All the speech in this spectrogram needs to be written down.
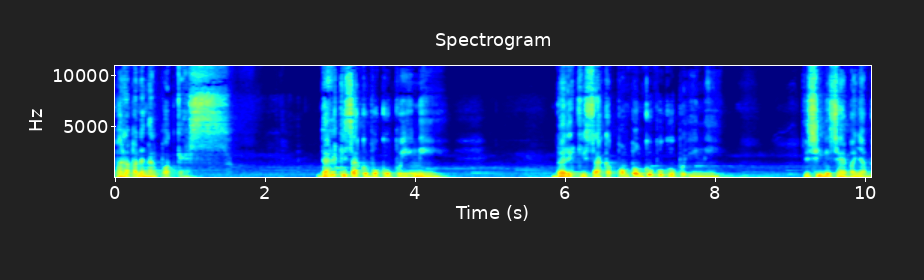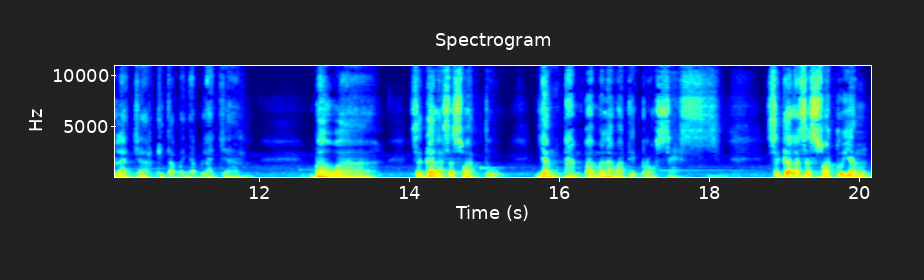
Para pendengar podcast, dari kisah kupu-kupu ini dari kisah kepompong kupu-kupu ini, di sini saya banyak belajar, kita banyak belajar bahwa segala sesuatu yang tanpa melewati proses, segala sesuatu yang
